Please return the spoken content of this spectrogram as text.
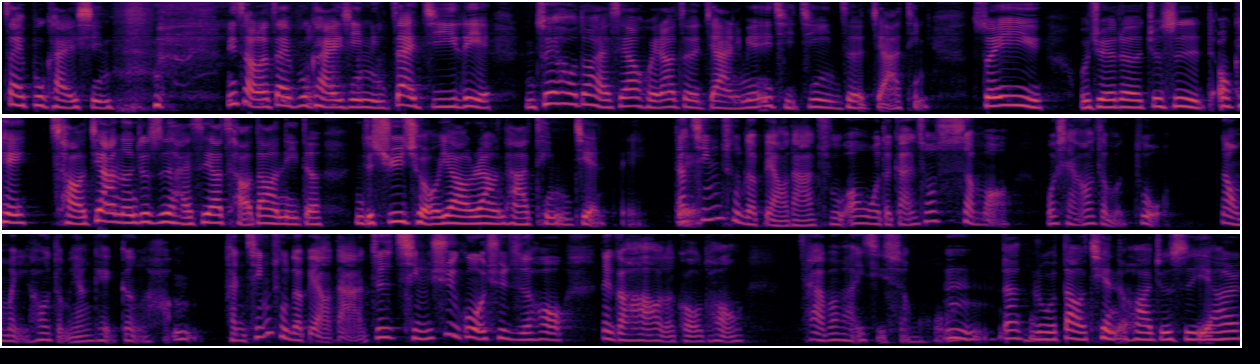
再不开心。你吵得再不开心，你再激烈，你最后都还是要回到这个家里面一起经营这个家庭。所以我觉得就是 OK，吵架呢，就是还是要吵到你的你的需求要让他听见，对，要清楚的表达出哦，我的感受是什么，我想要怎么做，那我们以后怎么样可以更好？嗯，很清楚的表达，就是情绪过去之后，那个好好的沟通，才有办法一起生活。嗯，那如果道歉的话，就是也要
